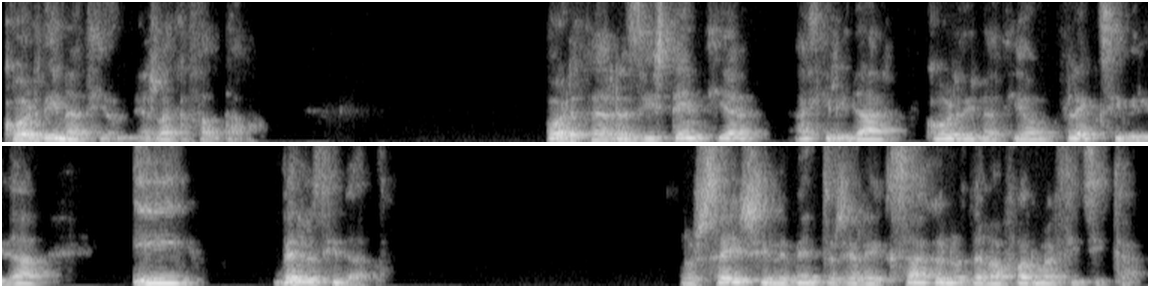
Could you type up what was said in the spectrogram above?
Coordinación es la que faltaba. Fuerza, resistencia, agilidad, coordinación, flexibilidad y velocidad. Los seis elementos del hexágono de la forma física.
